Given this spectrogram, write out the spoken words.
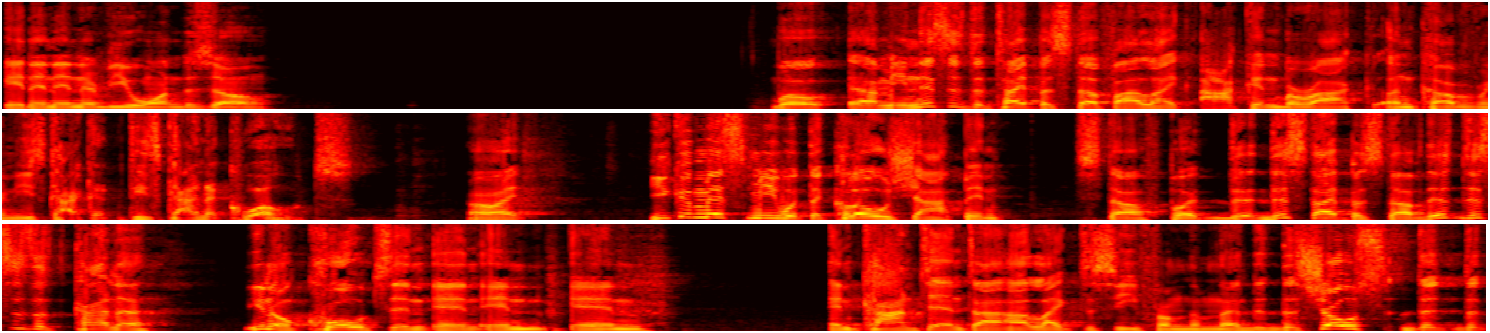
in an interview on DAZN. Well, I mean, this is the type of stuff I like Ak and Barak uncovering. These kind of, these kind of quotes. All right. You can miss me with the clothes shopping stuff, but th- this type of stuff, this this is the kind of you know quotes and and and and and content I, I like to see from them. The, the shows, the, the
